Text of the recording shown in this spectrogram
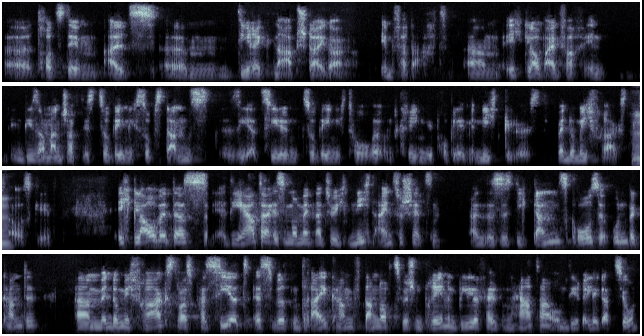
äh, trotzdem als ähm, direkten Absteiger im Verdacht. Ähm, ich glaube einfach, in, in dieser Mannschaft ist zu wenig Substanz. Sie erzielen zu wenig Tore und kriegen die Probleme nicht gelöst, wenn du mich fragst, wie es hm. ausgeht. Ich glaube, dass die Hertha ist im Moment natürlich nicht einzuschätzen. Also das ist die ganz große Unbekannte. Ähm, wenn du mich fragst, was passiert, es wird ein Dreikampf dann noch zwischen Bremen, Bielefeld und Hertha um die Relegation.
